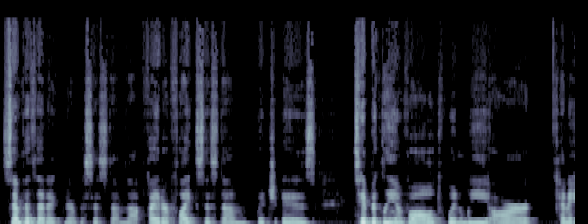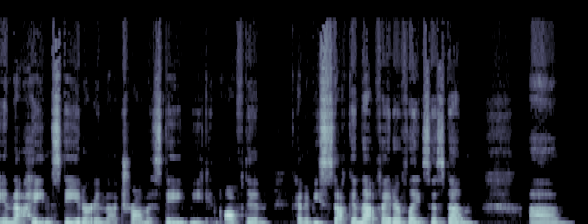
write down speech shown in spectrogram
sympathetic nervous system, that fight or flight system, which is typically involved when we are kind of in that heightened state or in that trauma state. We can often kind of be stuck in that fight or flight system. Um,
